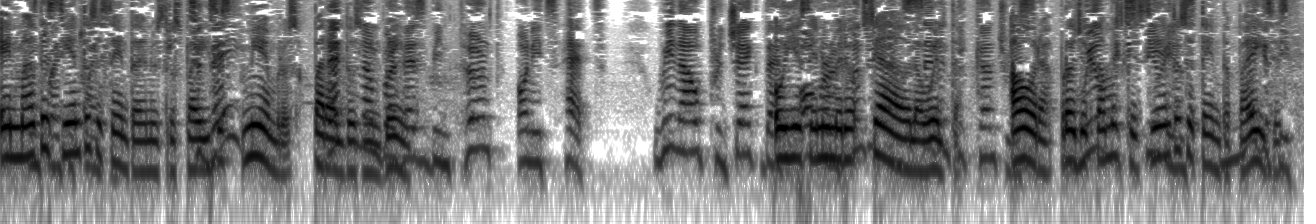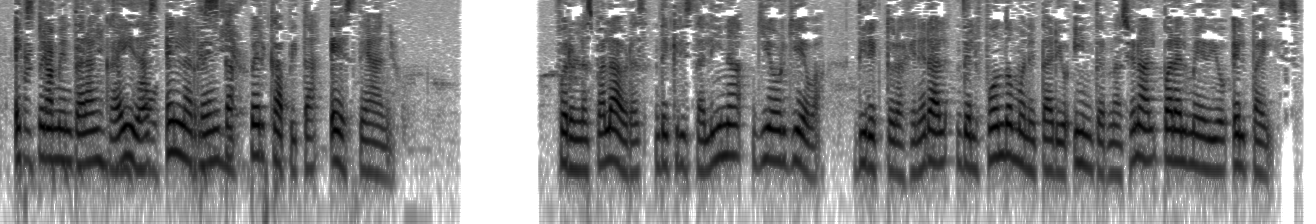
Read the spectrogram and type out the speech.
En más de 160 de nuestros países miembros para el 2020. Hoy ese número se ha dado la vuelta. Ahora proyectamos que 170 países experimentarán caídas en la renta per cápita este año. Fueron las palabras de Cristalina Georgieva, directora general del Fondo Monetario Internacional para el Medio El País.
